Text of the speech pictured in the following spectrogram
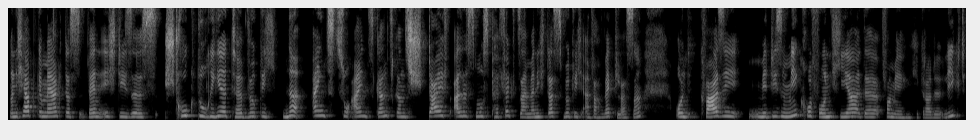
Und ich habe gemerkt, dass wenn ich dieses strukturierte, wirklich ne, eins zu eins, ganz, ganz steif, alles muss perfekt sein, wenn ich das wirklich einfach weglasse, und quasi mit diesem Mikrofon hier, der vor mir hier gerade liegt,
